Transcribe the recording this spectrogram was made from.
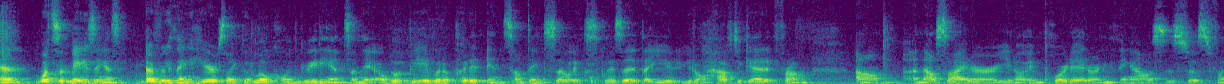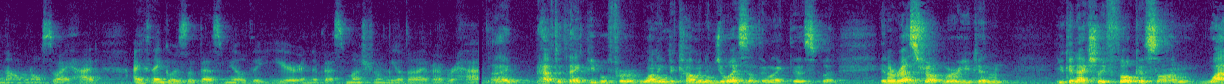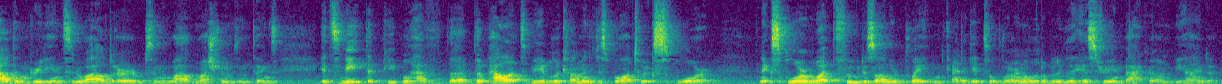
And what's amazing is everything here is like the local ingredients, and they would be able to put it in something so exquisite that you, you don't have to get it from um, an outsider, you know, imported or anything else. is just phenomenal. So I had, I think it was the best meal of the year and the best mushroom meal that I've ever had. I have to thank people for wanting to come and enjoy something like this, but in a restaurant where you can you can actually focus on wild ingredients and wild herbs and wild mushrooms and things, it's neat that people have the, the palate to be able to come and just want to explore and explore what food is on your plate and kind of get to learn a little bit of the history and background behind it.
